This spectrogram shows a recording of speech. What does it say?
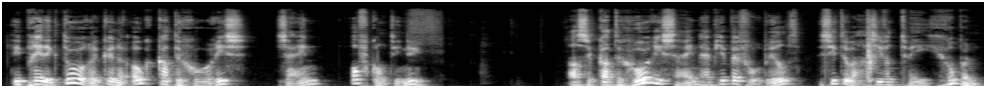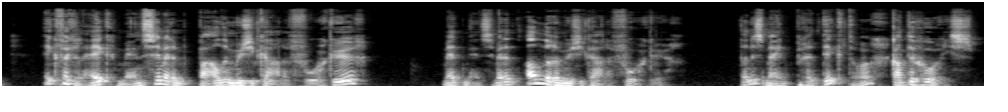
Die predictoren kunnen ook categorisch zijn of continu. Als ze categorisch zijn, heb je bijvoorbeeld de situatie van twee groepen. Ik vergelijk mensen met een bepaalde muzikale voorkeur met mensen met een andere muzikale voorkeur. Dan is mijn predictor categorisch.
